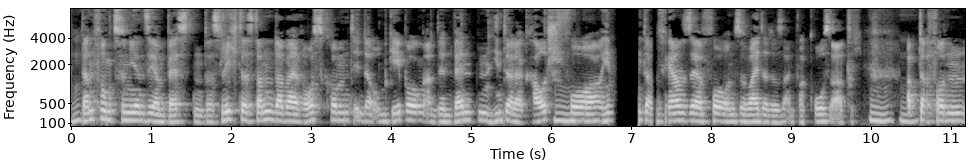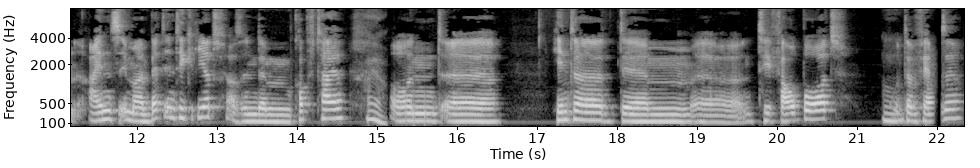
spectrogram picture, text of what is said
Mhm. Dann funktionieren sie am besten. Das Licht, das dann dabei rauskommt in der Umgebung, an den Wänden, hinter der Couch mhm. vor, hinterm Fernseher vor und so weiter. Das ist einfach großartig. Mhm. Hab davon eins immer im Bett integriert, also in dem Kopfteil. Ah, ja. Und äh, hinter dem äh, TV-Board mhm. unterm Fernseher.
